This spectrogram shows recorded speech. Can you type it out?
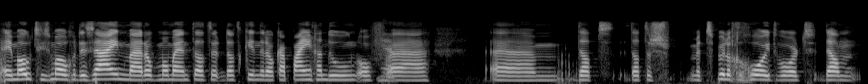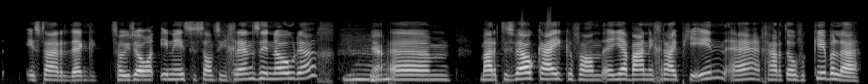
emoties mogen er zijn, maar op het moment dat, er, dat kinderen elkaar pijn gaan doen of eh, ehm, dat, dat er met spullen gegooid wordt, dan is daar denk ik sowieso in eerste instantie grenzen in nodig. Mhm. Ja. Ehm, maar het is wel kijken van, eh, ja, wanneer grijp je in? Hè? Gaat het over kibbelen?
